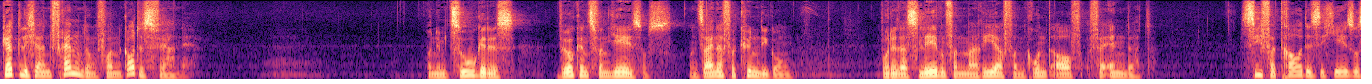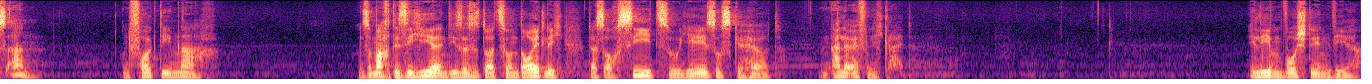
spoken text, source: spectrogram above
göttlicher Entfremdung, von Gottesferne. Und im Zuge des Wirkens von Jesus und seiner Verkündigung wurde das Leben von Maria von Grund auf verändert. Sie vertraute sich Jesus an und folgte ihm nach. Und so machte sie hier in dieser Situation deutlich, dass auch sie zu Jesus gehört, in aller Öffentlichkeit. Ihr Lieben, wo stehen wir?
